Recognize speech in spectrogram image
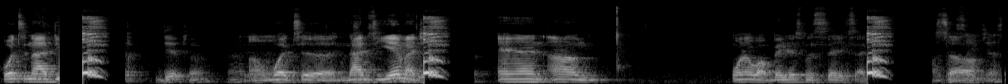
what to not do, Dips, huh? um, what to not DM at, and um, one of our biggest mistakes. I, so Say just-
